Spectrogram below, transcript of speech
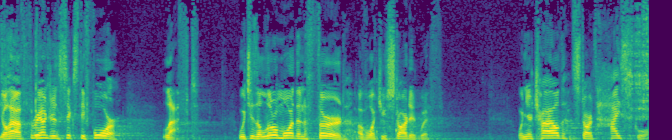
you'll have 364 left, which is a little more than a third of what you started with. When your child starts high school,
